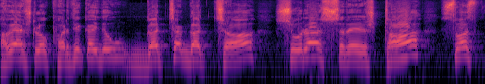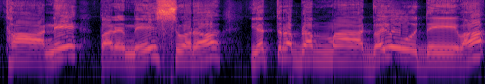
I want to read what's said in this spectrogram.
હવે આ શ્લોક ફરીથી કહી દઉં. ગચ્છ ગચ્છ, સુરશ્રેષ્ઠ, સ્વસ્થાને પરમેશ્વર, યત્ર બ્રહ્મા દ્વયો દેવા,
